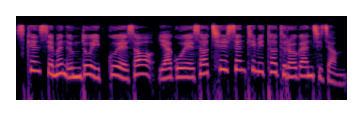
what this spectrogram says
스캔샘은 음도 입구에서 약 5에서 7cm 들어간 지점,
